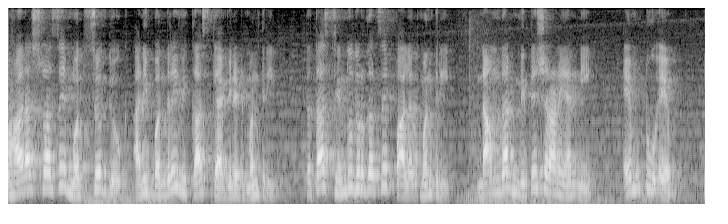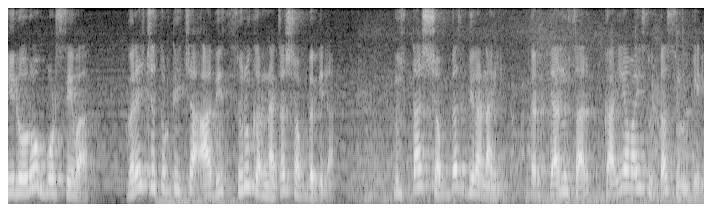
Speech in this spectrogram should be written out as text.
महाराष्ट्राचे मत्स्योद्योग आणि बंदरे विकास कॅबिनेट मंत्री तथा सिंधुदुर्गचे पालकमंत्री नामदार नितेश राणे यांनी एम टू एम ही रोरो बोट सेवा गणेश चतुर्थीच्या आधीच सुरू करण्याचा शब्द दिला. नुसता शब्दच दिला नाही तर त्यानुसार कार्यवाही सुद्धा सुरू केली.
